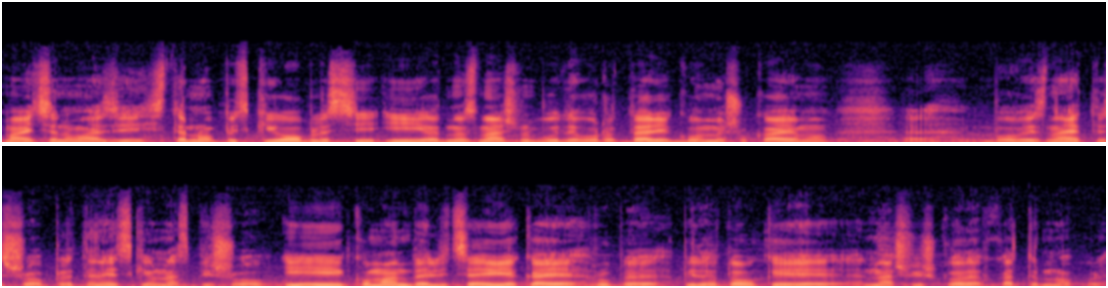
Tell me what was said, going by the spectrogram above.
маються на увазі з Тернопільської області. І однозначно буде воротар, якого ми шукаємо, е, бо ви знаєте, що Плетеницький у нас пішов. І команда ліцею, яка є групи підготовки нашої школи ФК Тернополя.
